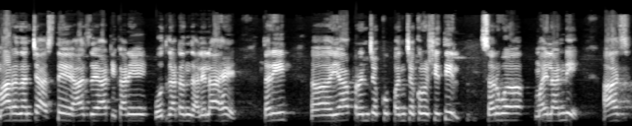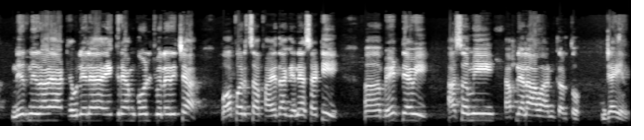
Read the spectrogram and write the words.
महाराजांच्या हस्ते आज या ठिकाणी उद्घाटन झालेलं आहे. तरी या पंच पंचक्रोशीतील सर्व महिलांनी आज निरनिराळ्या ठेवलेल्या एक ग्रॅम गोल्ड ज्वेलरीच्या ऑफरचा फायदा घेण्यासाठी भेट द्यावी असं मी आपल्याला आवाहन करतो. जय हिंद.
